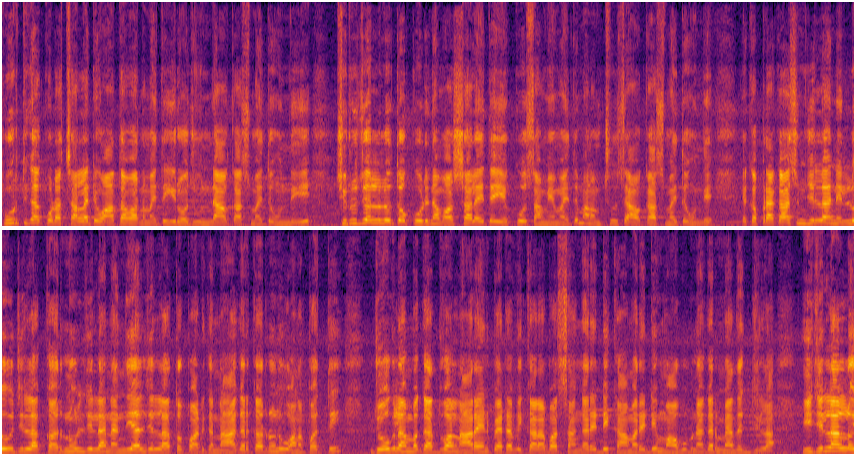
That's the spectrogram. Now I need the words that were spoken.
పూర్తిగా కూడా చల్లటి వాతావరణం అయితే ఈ రోజు ఉండే అవకాశం అయితే ఉంది. చిరుజల్లులతో కూడిన వర్షాలు అయితే ఎక్కువ సమయం అయితే మనం చూసే అవకాశం అయితే ఉంది. ఇక ప్రకాశం జిల్లా నెల్లూరు జిల్లా కర్నూలు జిల్లా నంద్యాల జిల్లాతో పాటుగా నాగర్ కర్నూలు వనపర్తి జోగులాంబ గద్వాల్ నారాయణపేట వికారాబాద్ సంగారెడ్డి కామారెడ్డి మహబూబ్ నగర్ మెదక్ జిల్లా. ఈ జిల్లాల్లో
